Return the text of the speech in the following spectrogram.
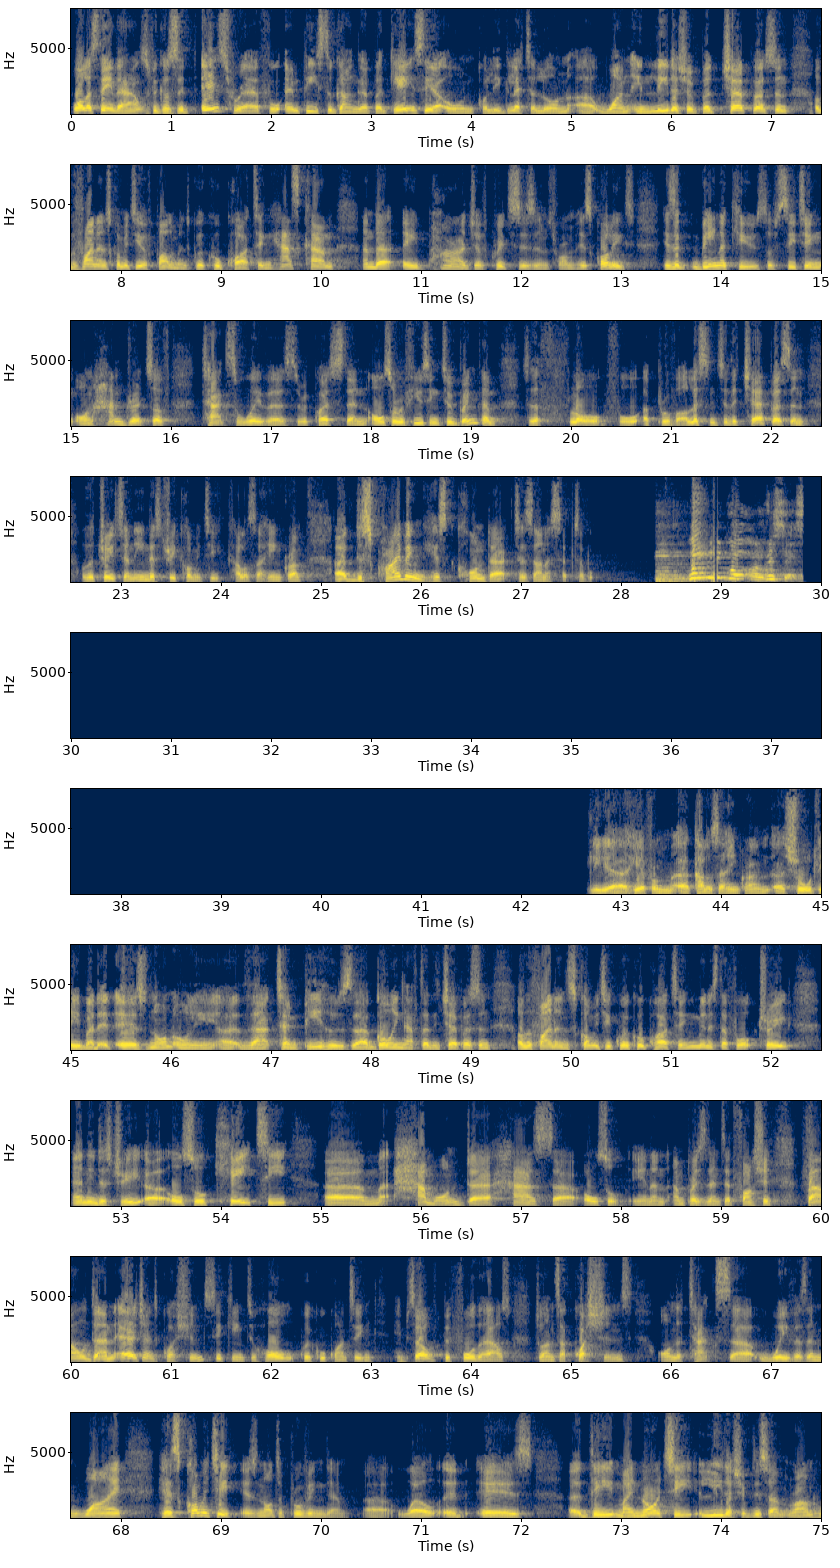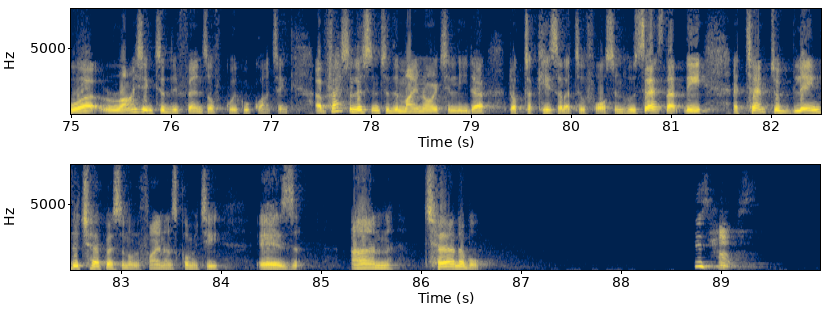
Well, let's stay in the House because it is rare for MPs to gang up against their own colleague, let alone uh, one in leadership. But Chairperson of the Finance Committee of Parliament, Kwaku Kwarteng, has come under a barrage of criticisms from his colleagues. He's been accused of sitting on hundreds of tax waivers requests and also refusing to bring them to the floor for approval. Listen to the Chairperson of the Trade and Industry Committee, Carlos Ahenkorah, uh, describing his conduct as unacceptable. Go on recess, uh, hear from uh, Carlos Ahenkorah uh, shortly, but it is not only uh, that MP who's uh, going after the chairperson of the Finance Committee, Kwaku Kwarteng, Minister for Trade and Industry, uh, also K.T. um, Hammond uh, has uh, also, in an unprecedented fashion, filed an urgent question seeking to hold Kwaku Kwarteng himself before the House to answer questions on the tax uh, waivers and why his committee is not approving them. Uh, well, it is. Uh, the minority leadership this time around who are rising to the defense of Kwaku Kwarteng. Uh, first, listen to the minority leader, Dr. Cassiel Ato Forson, who says that the attempt to blame the chairperson of the Finance Committee is unturnable. This House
